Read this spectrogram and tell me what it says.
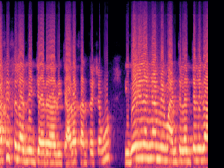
ఆశీస్సులు అందించారు. అది చాలా సంతోషము. ఇదే విధంగా మేము అంచెలంచెలుగా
